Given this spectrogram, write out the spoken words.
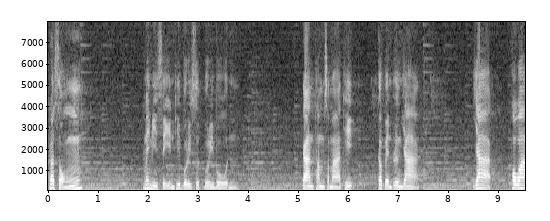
พระสงฆ์ไม่มีศีลที่บริสุทธิ์บริบูรณ์ การทำสมาธิก็เป็นเรื่องยาก ยากเพราะว่า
